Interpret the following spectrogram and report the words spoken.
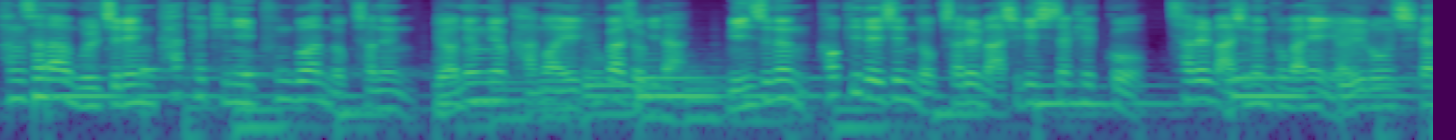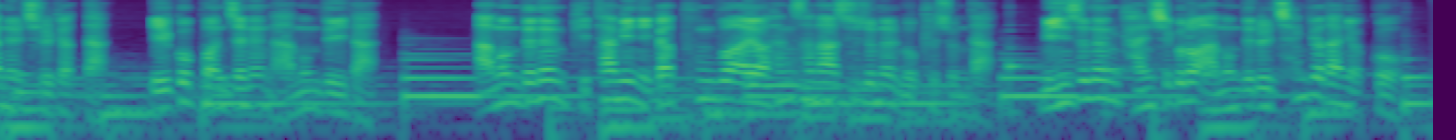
항산화 물질인 카테킨이 풍부한 녹차는 면역력 강화에 효과적이다. 민수는 커피 대신 녹차를 마시기 시작했고 차를 마시는 동안에 여유로운 시간을 즐겼다. 일곱 번째는 아몬드이다. 아몬드는 비타민 E가 풍부하여 항산화 수준을 높여준다. 민수는 간식으로 아몬드를 챙겨 다녔고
